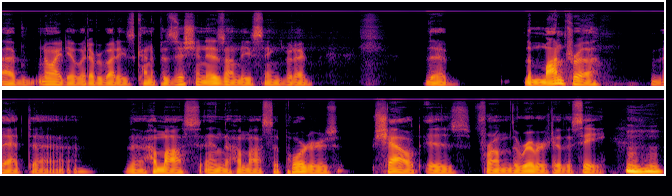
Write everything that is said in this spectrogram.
I have no idea what everybody's kind of position is on these things, but I the the mantra that uh, the Hamas and the Hamas supporters shout is from the river to the sea. mhm,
